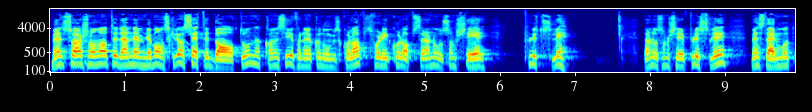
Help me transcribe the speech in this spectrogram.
Men så er det sånn at det er nemlig vanskelig å sette datoen kan si, for en økonomisk kollaps, fordi kollapser er noe som skjer plutselig. Det er noe som skjer plutselig, mens derimot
